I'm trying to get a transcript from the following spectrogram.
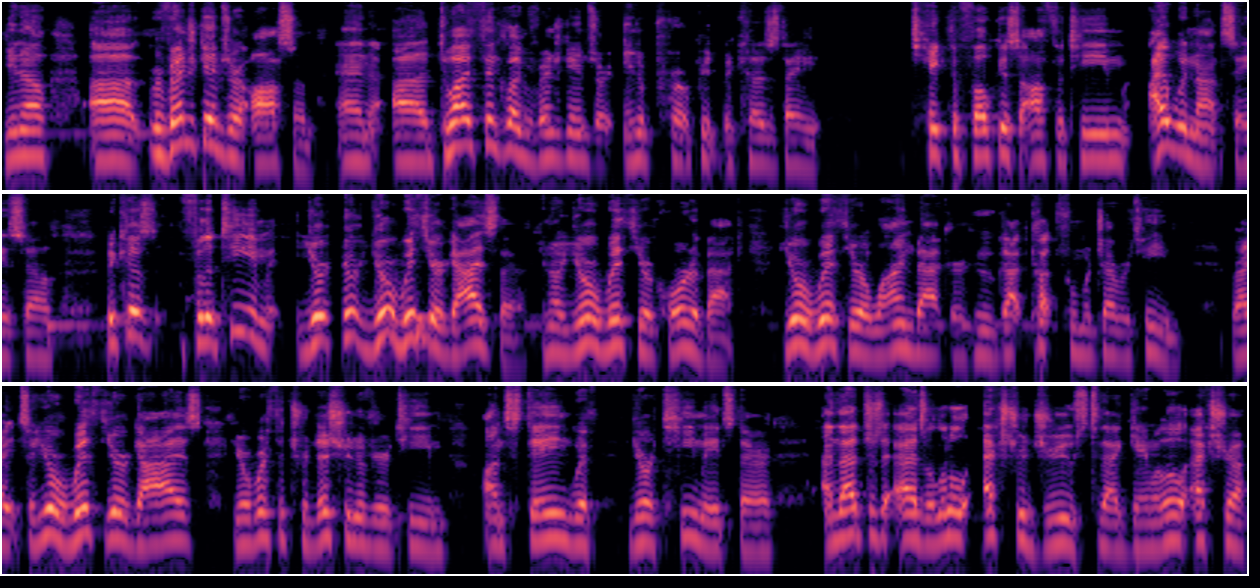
You know, uh, revenge games are awesome. And uh, do I think like revenge games are inappropriate because they take the focus off the team? I would not say so. Because for the team, you're, you're you're with your guys there. You know, you're with your quarterback. You're with your linebacker who got cut from whichever team right? So you're with your guys, you're with the tradition of your team on staying with your teammates there, and that just adds a little extra juice to that game, a little extra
